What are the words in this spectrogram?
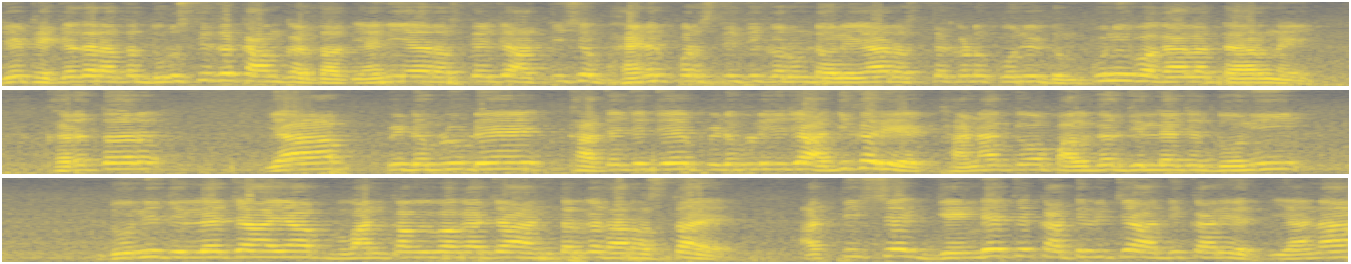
जे ठेकेदार आता दुरुस्तीचं काम करतात यांनी या रस्त्याची अतिशय भयानक परिस्थिती करून ठेवली. या रस्त्याकडे कोणी ढुंकूनही बघायला तयार नाही. खरं तर या पीडब्ल्यू डी खात्याचे जे पी डब्ल्यू जे अधिकारी आहेत ठाणा किंवा पालघर जिल्ह्याचे दोन्ही दोन्ही जिल्ह्याच्या या बांधकाम विभागाच्या अंतर्गत हा रस्ता आहे. अतिशय गेंड्याचे कातडीचे अधिकारी आहेत. यांना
